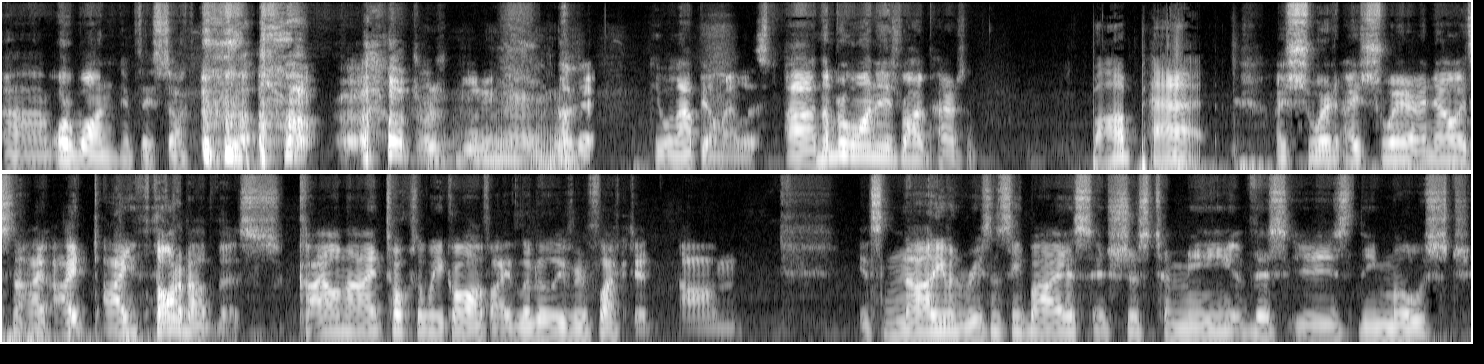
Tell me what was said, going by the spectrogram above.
um, or one if they suck Okay. He will not be on my list. Uh, number one is Robert Pattinson. Bob Pat. I swear, I swear, I know it's not. I, I, I thought about this. Kyle and I took the week off. I literally reflected. Um, it's not even recency bias. It's just to me, this is the most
